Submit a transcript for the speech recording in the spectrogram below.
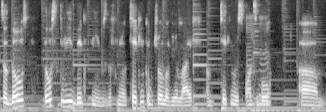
so those those three big themes the you know taking control of your life um, taking responsible um,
